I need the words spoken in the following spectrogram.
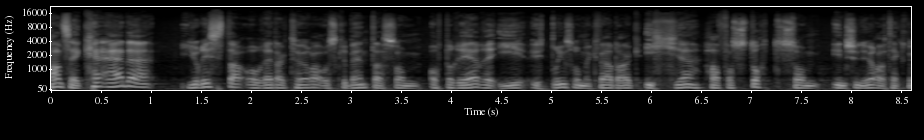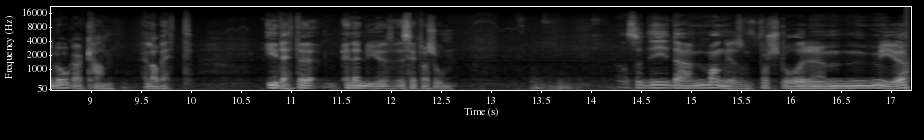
Pansek, hva er det jurister og redaktører og skribenter som opererer i ytringsrommet hver dag, ikke har forstått som ingeniører og teknologer kan eller vet i, dette, i den nye situasjonen? Altså de, det er mange som forstår mye.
